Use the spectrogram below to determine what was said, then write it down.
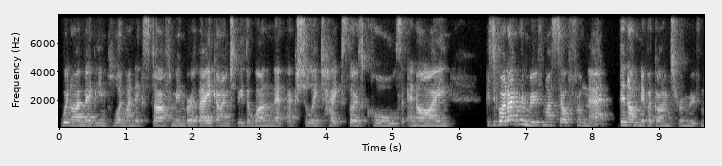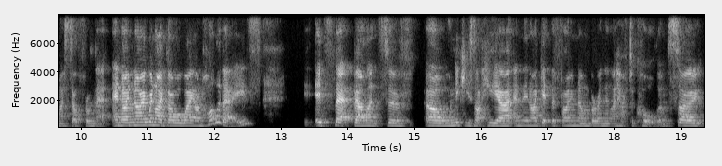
when i maybe employ my next staff member. Are they going to be the one that actually takes those calls? And i because if I don't remove myself from that, then I'm never going to remove myself from that. And I know when I go away on holidays, it's that balance of, oh, well, Nikki's not here. And then I get the phone number and then I have to call them. So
